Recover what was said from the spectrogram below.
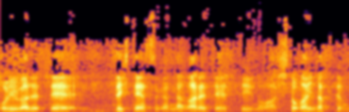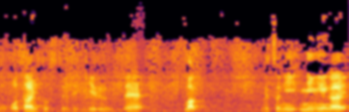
お湯が出てできたやつが流れてっていうのは人がいなくてもボタン一つでできるんで、まあ、別に人間が、ね、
